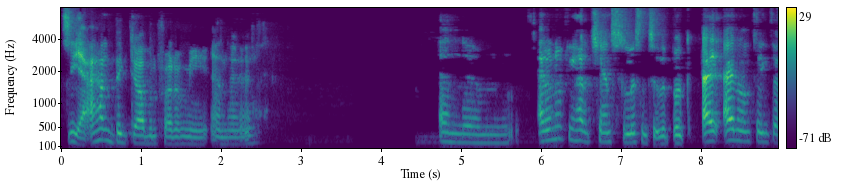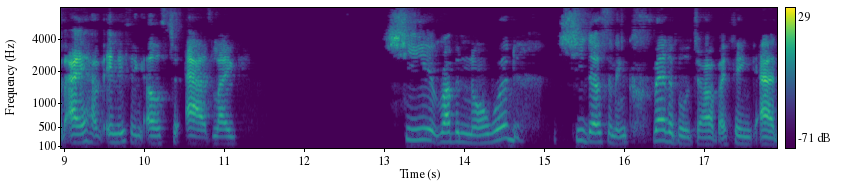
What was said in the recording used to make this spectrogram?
so yeah, I have a big job in front of me. And, uh, and, um, I don't know if you had a chance to listen to the book. I, I don't think that I have anything else to add. Like, she, Robin Norwood, she does an incredible job, I think, at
